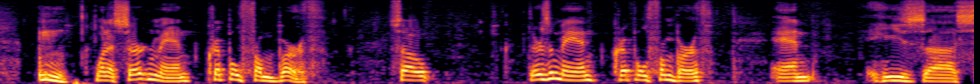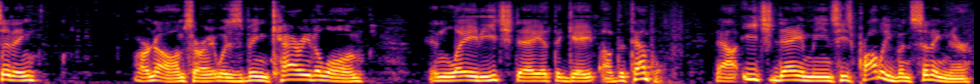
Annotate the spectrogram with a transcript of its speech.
when a certain man, crippled from birth, so there's a man crippled from birth, and he's uh, sitting or no, I'm sorry, it was being carried along and laid each day at the gate of the temple. Now, each day means he's probably been sitting there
